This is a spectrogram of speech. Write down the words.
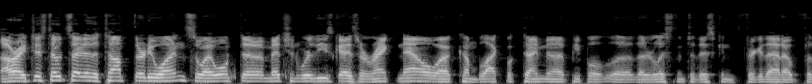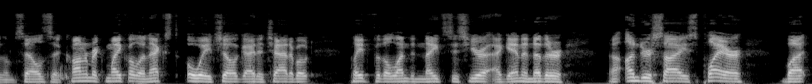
All right, just outside of the top 31, so I won't uh, mention where these guys are ranked now. Uh, come Black Book time, uh, people uh, that are listening to this can figure that out for themselves. Uh, Connor McMichael, the next OHL guy to chat about, played for the London Knights this year. Again, another uh, undersized player, but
